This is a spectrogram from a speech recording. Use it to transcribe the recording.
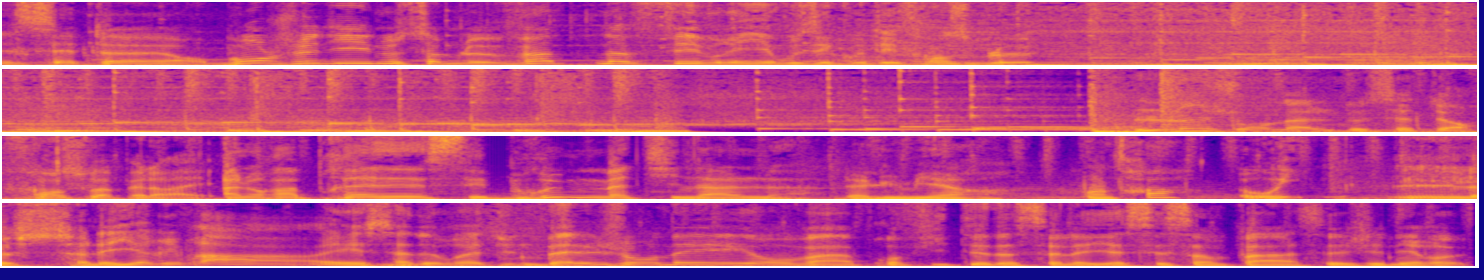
pile 7 heures. Bon jeudi, nous sommes le 29 février, vous écoutez France Bleu. Le journal de 7 heures, François Pelleret. Alors après ces brumes matinales, la lumière pointera Oui, le soleil arrivera et ça devrait être une belle journée. On va profiter d'un soleil assez sympa, assez généreux.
